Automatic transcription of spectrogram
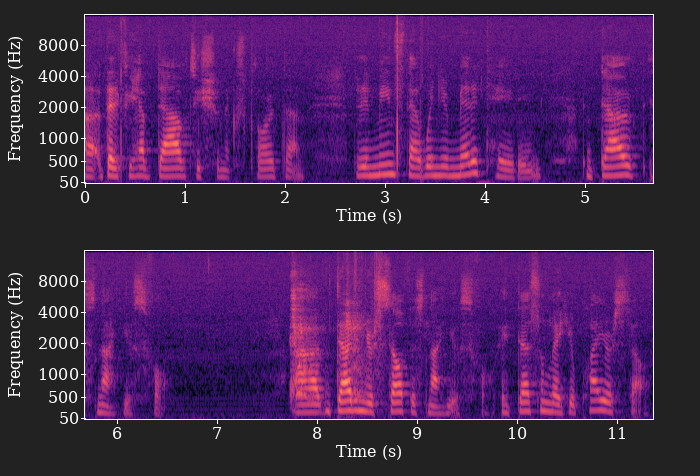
uh, that if you have doubts, you shouldn't explore them. But it means that when you're meditating, doubt is not useful. Uh, doubt in yourself is not useful. It doesn't let you apply yourself.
